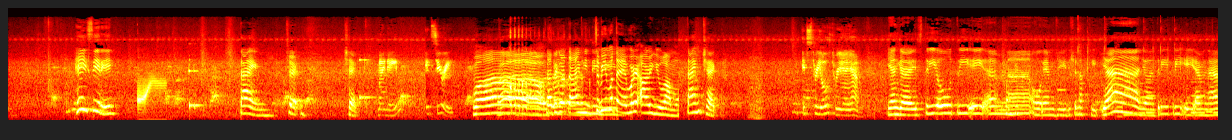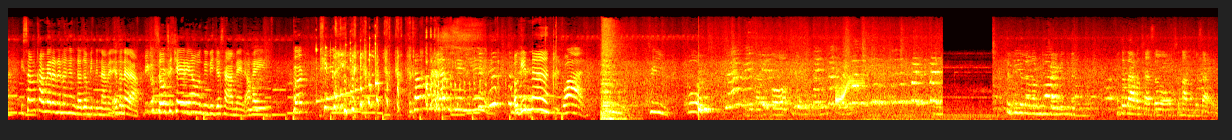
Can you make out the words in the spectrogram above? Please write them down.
Hey Siri! Time. Check. Check. My name? It's Siri. Wow! Sabi ko time, hindi... Sabihin mo, te, where are you, amo? Time check. It's 3:03 a.m. Yan guys, 3.03 a.m. na. OMG, di siya nakikita. Yan, yun, 3.3 a.m. na. Isang camera na lang yung gagamitin namin. Ito na lang. So, si Cherry ang magbibideo sa amin. Okay? Kasama ko na si Ate Cherry. O, game na. One, natatakot siya. So, sumama siya sa akin.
